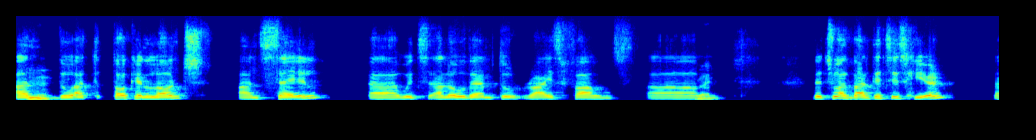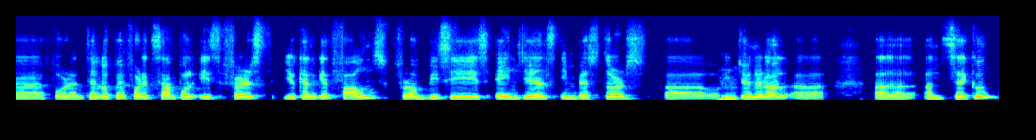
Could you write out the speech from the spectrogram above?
and mm -hmm. do a token launch and sale, uh, which allow them to raise funds. Um, right. The two advantages here uh, for Antelope, for example, is first, you can get funds from VCs, angels, investors uh, mm -hmm. in general. Uh, uh, and second,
